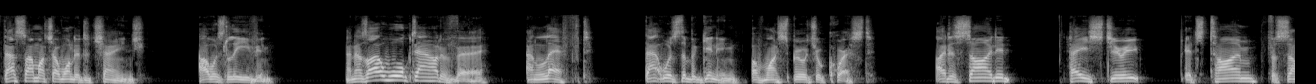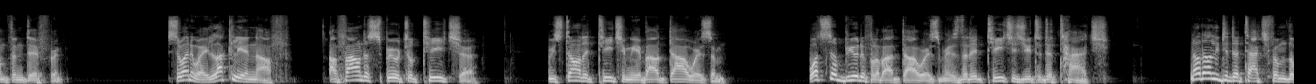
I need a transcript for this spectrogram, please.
That's how much I wanted to change. I was leaving. And as I walked out of there and left, that was the beginning of my spiritual quest. I decided, hey, Stewie, it's time for something different. So, anyway, luckily enough, I found a spiritual teacher who started teaching me about Taoism. What's so beautiful about Taoism is that it teaches you to detach. Not only to detach from the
